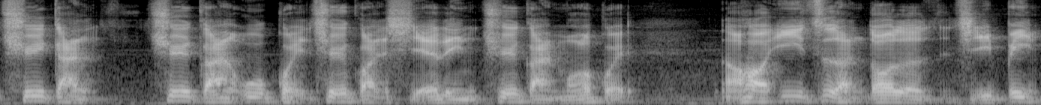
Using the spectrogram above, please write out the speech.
驱赶驱赶污鬼，驱赶邪灵，驱赶魔鬼，然后医治很多的疾病。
